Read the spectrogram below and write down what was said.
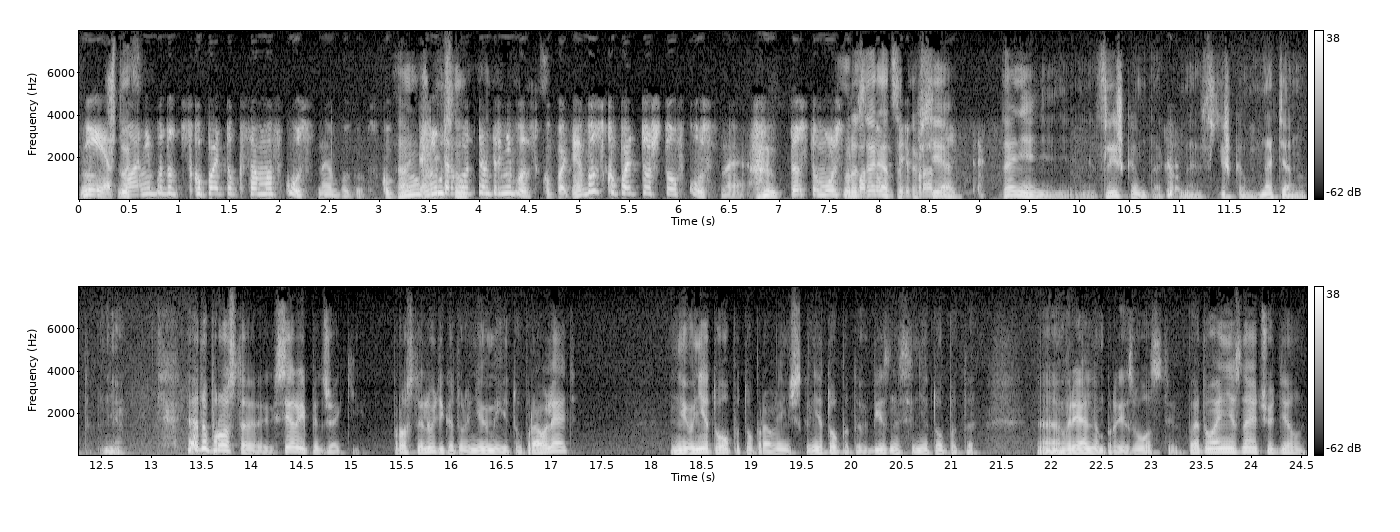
Нет, что? но они будут скупать только самое вкусное будут скупать. А, ну, они вкусно. торговый центр не будут скупать. Они будут скупать то, что вкусное. то, что можно потом перепродать. Все... Да не, не, не, не. Слишком так, слишком натянуто. Не. Это просто серые пиджаки. Просто люди, которые не умеют управлять. Не, нет опыта управленческого, нет опыта в бизнесе, нет опыта э, в реальном производстве. Поэтому они не знают, что делать.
